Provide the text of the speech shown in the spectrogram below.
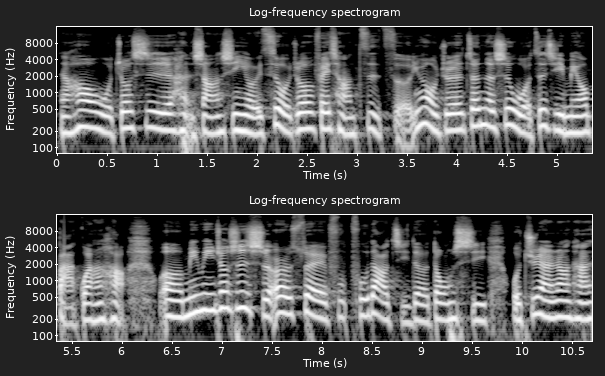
然后我就是很伤心。有一次我就非常自责，因为我觉得真的是我自己没有把关好。呃，明明就是十二岁辅辅导级的东西，我居然让他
